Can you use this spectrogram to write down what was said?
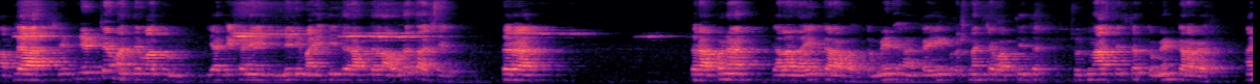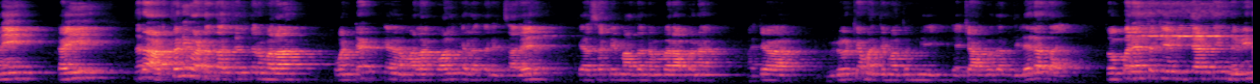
आपल्या शेतनेटच्या माध्यमातून या ठिकाणी दिलेली माहिती जर आपल्याला आवडत असेल तर तर आपण त्याला लाईक करावं. कमेंट काही प्रश्नांच्या बाबतीत सूचना असतील तर कमेंट कराव्यात. आणि काही जर अडचणी वाटत असेल तर मला कॉन्टॅक्ट मला कॉल केला तरी चालेल. त्यासाठी माझा नंबर आपण माझ्या व्हिडिओच्या माध्यमातून मी याच्या अगोदर दिलेलाच आहे. तोपर्यंत जे विद्यार्थी नवीन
